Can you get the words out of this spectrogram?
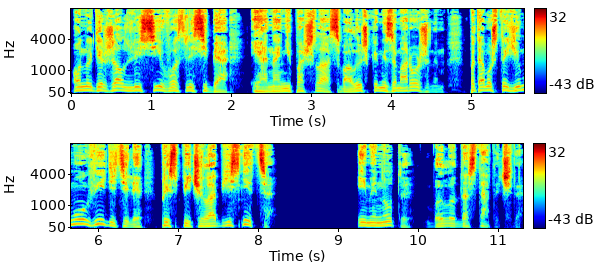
он удержал Люси возле себя, и она не пошла с малышками замороженным, потому что ему, видите ли, приспичило объясниться. И минуты было достаточно.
